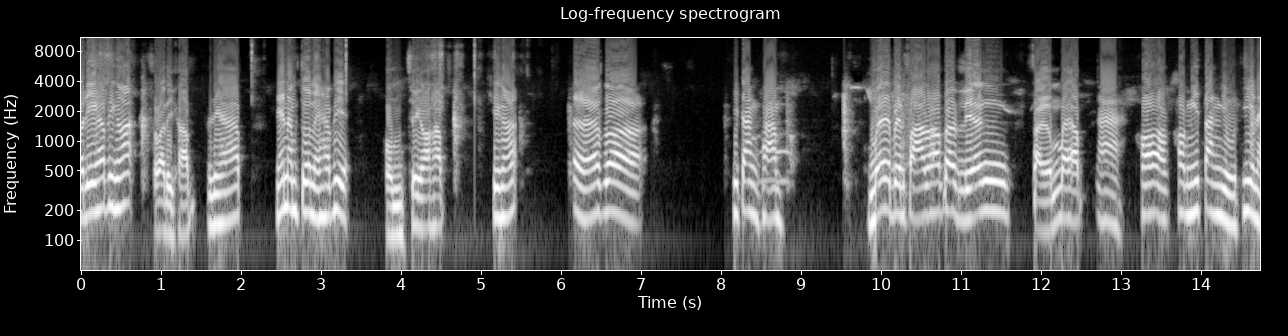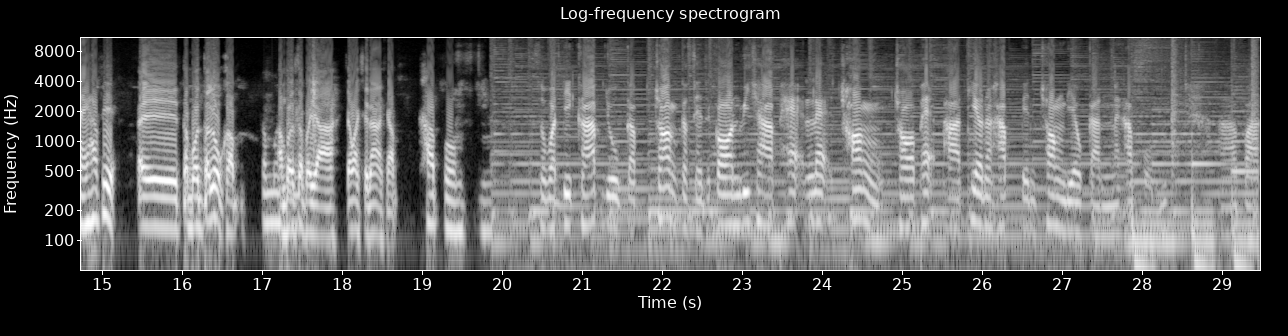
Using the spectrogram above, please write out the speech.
วัสดีครับพี่เงาะสวัสดีครับ สวัสดีครับ แนะนำตัวหน่อยครับพี่ผมชื่อเงาะครับ พี่เงาะเออแล้วก็ที่ตั้งฟาร์มไม่ได้เป็นฟาร์มนะครับ ก็เลี้ยงเสริมไปครับอ่าข้อข้อนี้ตั้งอยู่ที่ไหนครับพี่ไอตำบลตะลุกครับตำบลอำเภอสัพยาจังหวัดชัยนาทครับ ครับผมสวัสดีครับอยู่กับช่องเกษตรกรวิชาแพะและช่องชอแพะพาเที่ยวนะครับ เป็นช่องเดียวกันนะครับผมอ่า ฝาก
